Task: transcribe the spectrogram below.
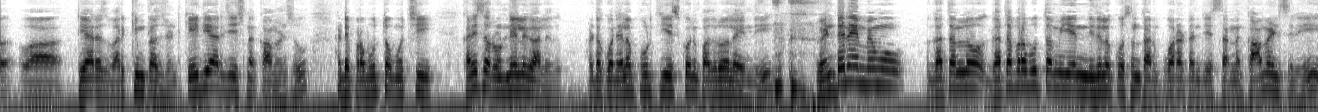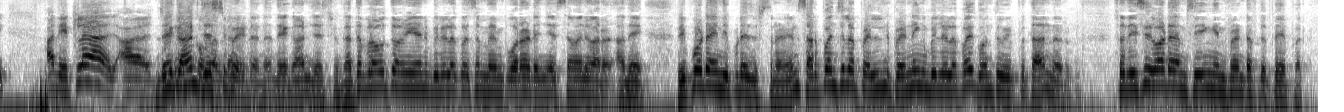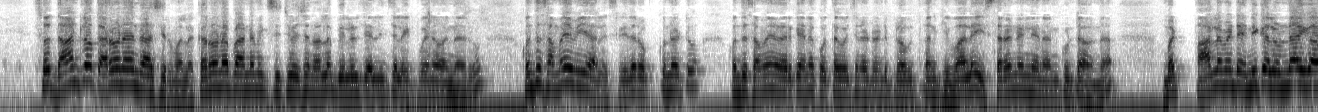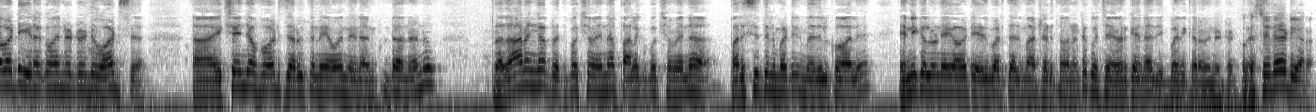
TRS working president. KTR చేసిన కామెంట్స్ అంటే ప్రభుత్వం వచ్చి కనీసం రెండు నెలలు కాలేదు. అంటే ఒక నెల పూర్తి చేసుకొని పది రోజులు అయింది వెంటనే మేము గతంలో గత ప్రభుత్వం ఈ నిధుల కోసం తాను పోరాటం చేస్తారన్న కామెంట్స్ని అది ఎట్లా దే కాంట్ జీర్ణించుకోగలుగుతారు? జస్టిఫై ఇట్ అన్న. దే కాంట్ జస్టిఫై గత ప్రభుత్వం ఇయ్యని బిల్లుల కోసం మేము పోరాటం చేస్తామని అదే రిపోర్ట్ అయింది ఇప్పుడే చూస్తున్నాను నేను. సర్పంచుల పెళ్ళి పెండింగ్ బిల్లులపై గొంతు విప్పుతా అన్నారు. So this is what I'm seeing in front of the paper so దాంట్లో కరోనా అని రాసిరు మళ్ళీ. కరోనా పాండమిక్ సిచ్యువేషన్ వల్ల బిల్లులు చెల్లించలేకపోయినా అన్నారు కొంత సమయం ఇవ్వాలి శ్రీధర్ ఒప్పుకున్నట్టు కొంత సమయం ఎవరికైనా కొత్తగా వచ్చినటువంటి ప్రభుత్వానికి ఇవ్వాలి ఇస్తారని నేను అనుకుంటా ఉన్నా. బట్ పార్లమెంట్ ఎన్నికలు ఉన్నాయి కాబట్టి ఈ రకమైనటువంటి వర్డ్స్ ఎక్స్చేంజ్ ఆఫ్ వర్డ్స్ జరుగుతున్నాయేమో అని నేను అనుకుంటా ఉన్నాను. ప్రధానంగా ప్రతిపక్షమైన పాలకపక్షమైన పరిస్థితిని బట్టి మెదులుకోవాలి. ఎన్నికలు ఉన్నాయి కాబట్టి ఏది పడితే అది మాట్లాడతామనంటే కొంచెం ఎవరికైనా అది ఇబ్బందికరమైనటువంటి శ్రీధర్ రెడ్డి గారు.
